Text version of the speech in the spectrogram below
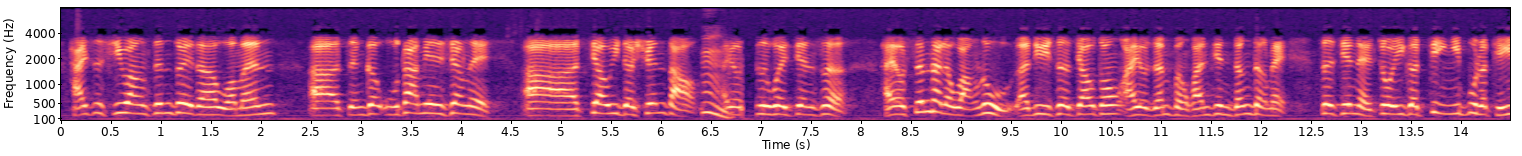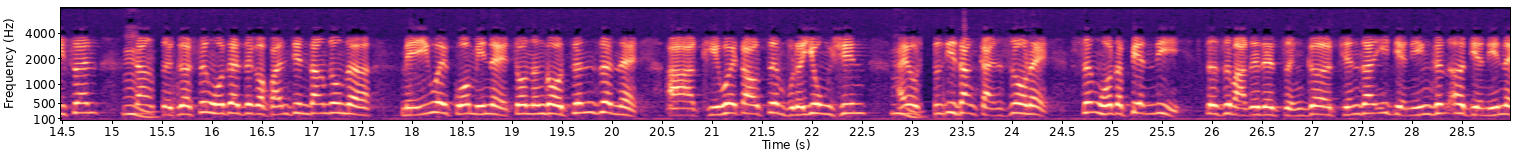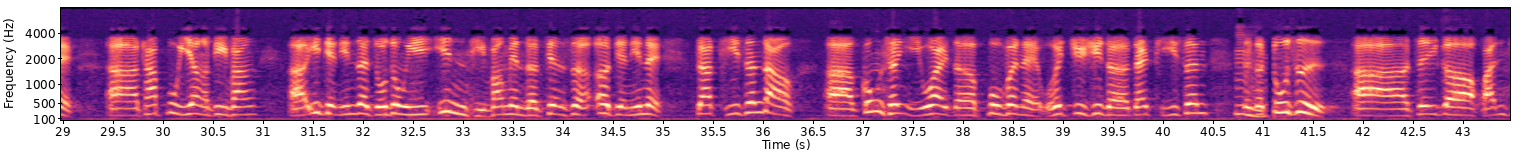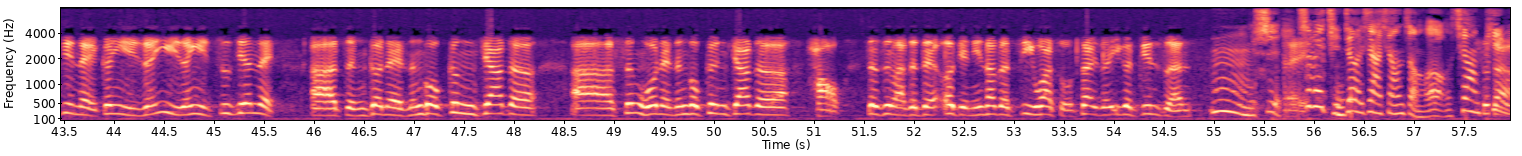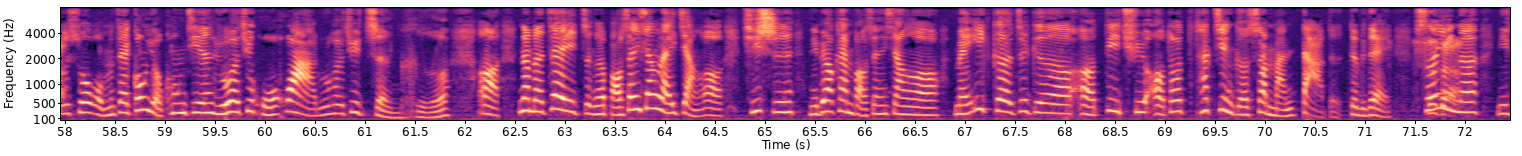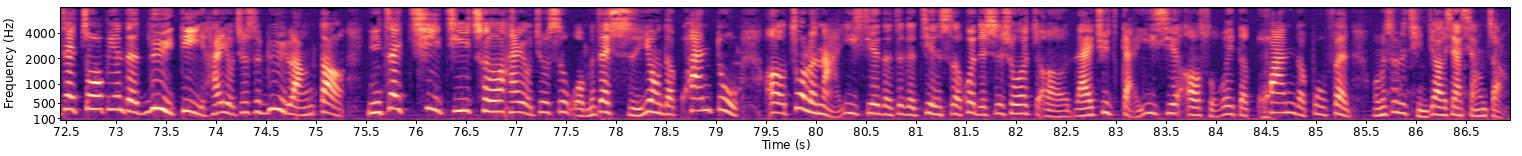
还是希望针对的我们。啊，整个五大面向呢，啊，教育的宣导，嗯，还有智慧建设，还有生态的网络，呃，绿色交通，还有人本环境等等呢，这些呢，做一个进一步的提升，让整个生活在这个环境当中的每一位国民呢，都能够真正呢，啊，体会到政府的用心，还有实际上感受呢，生活的便利。这是嘛，对对，整个前瞻一点零跟二点零呢，啊，它不一样的地方。啊，一点零在着重于硬体方面的建设，二点零呢，要提升到啊工程以外的部分呢，我会继续的在提升这个都市啊这一个环境呢，跟与人与人与之间呢啊整个呢能够更加的啊生活呢能够更加的好。这是嘛，对对，二点零它的计划所在的一个精神。嗯，是，是不是请教一下乡长哦？像譬如说，我们在公有空间如何去活化，如何去整合啊？那么在整个宝山乡来讲哦，其实你不要看宝山乡哦，每一个这个呃地区哦，都它间隔算蛮大的，对不对？所以呢，你在周边的绿地，还有就是绿廊道，你在汽机车，还有就是我们在使用的宽度，呃，做了哪一些的这个建设？或者是说呃来去改一些哦所谓的宽的部分，我们是不是请教一下乡长？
